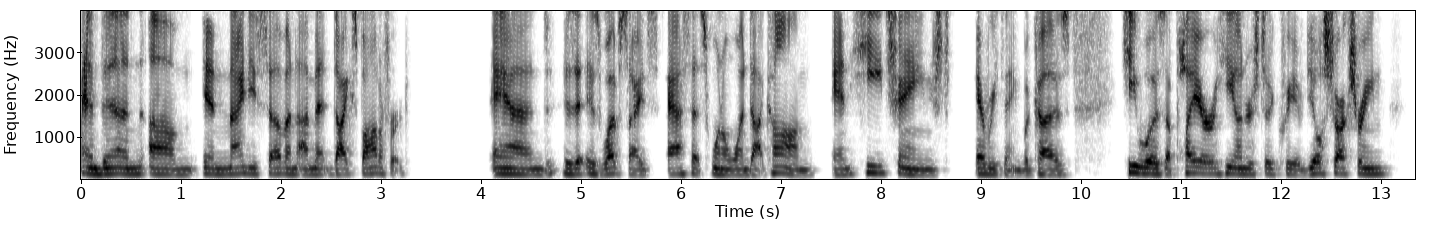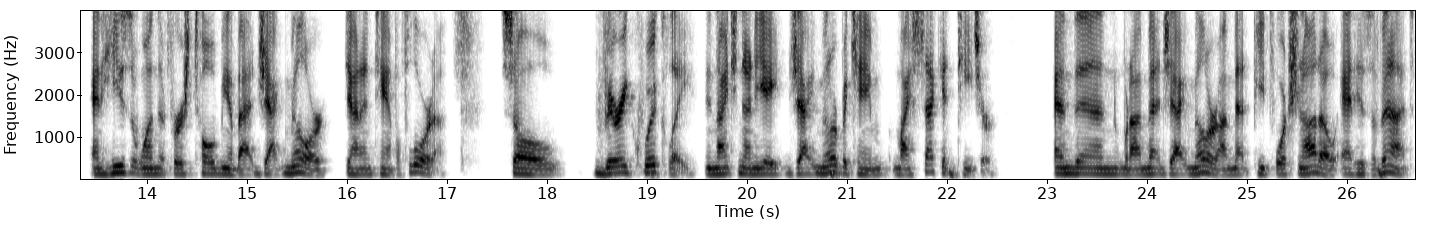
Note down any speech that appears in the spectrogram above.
And then um, in 97, I met Dyches Boddiford and his, his website's assets101.com. And he changed everything because he was a player. He understood creative deal structuring. And he's the one that first told me about Jack Miller down in Tampa, Florida. So very quickly in 1998, Jack Miller became my second teacher. And then when I met Jack Miller, I met Pete Fortunato at his event.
